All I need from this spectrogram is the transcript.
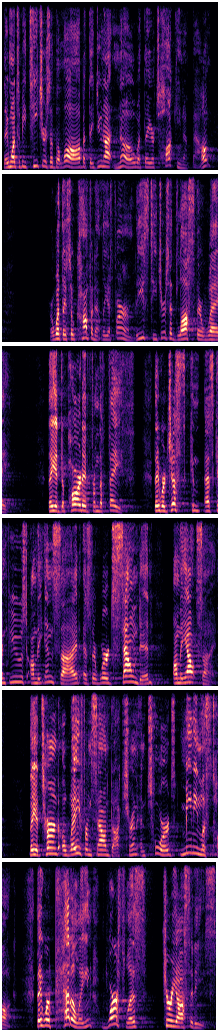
They want to be teachers of the law, but they do not know what they are talking about or what they so confidently affirm. These teachers had lost their way, they had departed from the faith. They were just as confused on the inside as their words sounded on the outside. They had turned away from sound doctrine and towards meaningless talk. They were peddling worthless curiosities,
